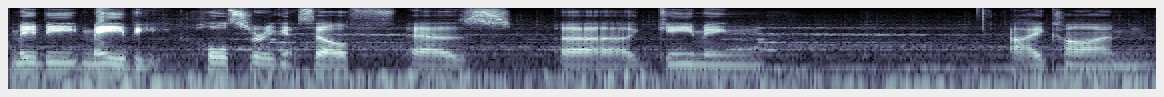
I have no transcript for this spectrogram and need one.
maybe, maybe holstering itself as a gaming icon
